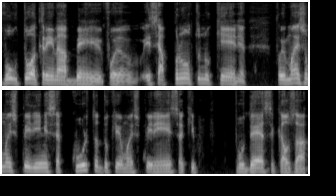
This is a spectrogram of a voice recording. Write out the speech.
voltou a treinar bem. Foi esse apronto no Quênia foi mais uma experiência curta do que uma experiência que pudesse causar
